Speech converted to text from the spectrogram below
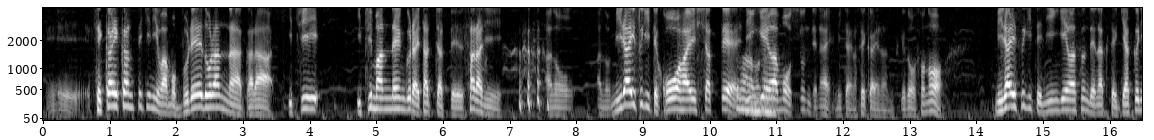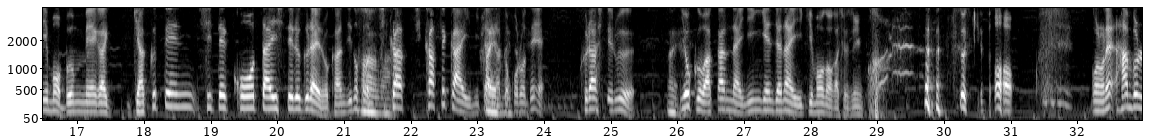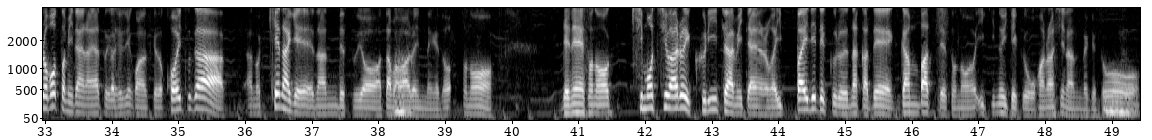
えー世界観的にはもうブレードランナーから1、1万年ぐらい経っちゃって、さらに、あの、あの、未来すぎて荒廃しちゃって、人間はもう住んでないみたいな世界なんですけど、その、未来すぎて人間は住んでなくて、逆にもう文明が逆転して後退してるぐらいの感じの、その地下、地下世界みたいなところで暮らしてる、はい。よくわかんない人間じゃない生き物が主人公すけど、このね、半分ロボットみたいなやつが主人公なんですけど、こいつが、あの、けなげなんですよ。頭悪いんだけど。その、でね、その、気持ち悪いクリーチャーみたいなのがいっぱい出てくる中で、頑張って、その、生き抜いていくお話なんだけど、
